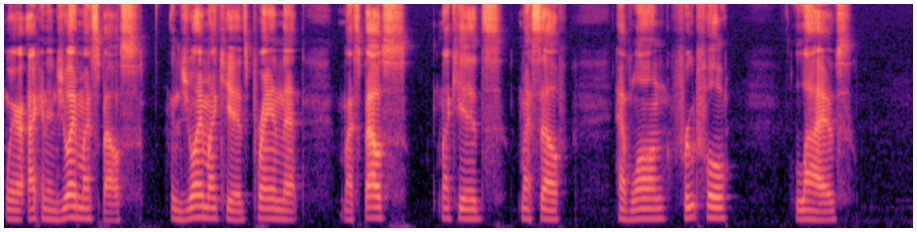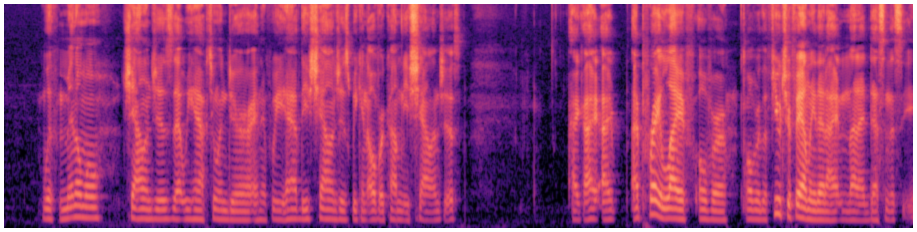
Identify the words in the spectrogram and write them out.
where I can enjoy my spouse, enjoy my kids, praying that my spouse, my kids, myself have long, fruitful lives with minimal challenges that we have to endure. And if we have these challenges, we can overcome these challenges. I, I, I, I pray life over over the future family that I that I destined to see.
